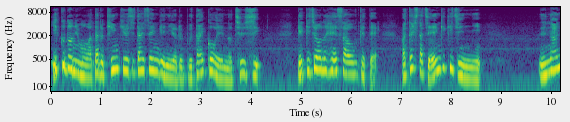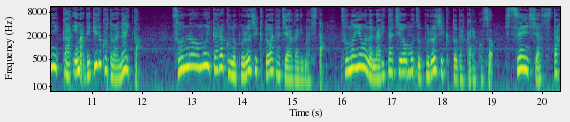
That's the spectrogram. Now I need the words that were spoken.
幾度にもわたる緊急事態宣言による舞台公演の中止劇場の閉鎖を受けて私たち演劇人に何か今できることはないかそんな思いからこのプロジェクトは立ち上がりました。そのような成り立ちを持つプロジェクトだからこそ出演者スタッ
